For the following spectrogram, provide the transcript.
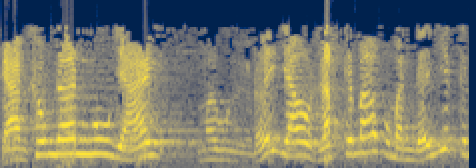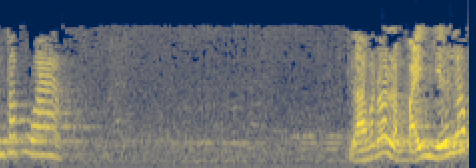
Càng không nên ngu dại Mà lấy dao rạch cái máu của mình để giết kinh Pháp Hoa. Làm cái đó làm bậy dữ lắm.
